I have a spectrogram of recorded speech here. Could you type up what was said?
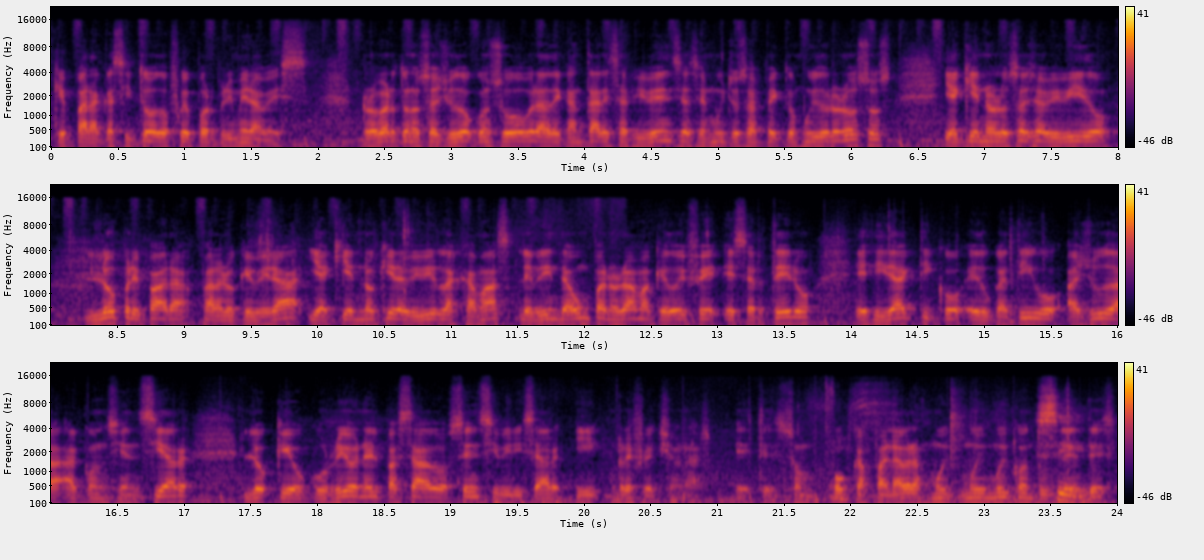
que para casi todo fue por primera vez. Roberto nos ayudó con su obra a decantar esas vivencias en muchos aspectos muy dolorosos y a quien no los haya vivido lo prepara para lo que verá y a quien no quiera vivirla jamás le brinda un panorama que doy fe es certero, es didáctico educativo, ayuda a concienciar lo que ocurrió en el pasado, sensibilizar y reflexionar. Este, son pocas palabras muy, muy, muy contundentes.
